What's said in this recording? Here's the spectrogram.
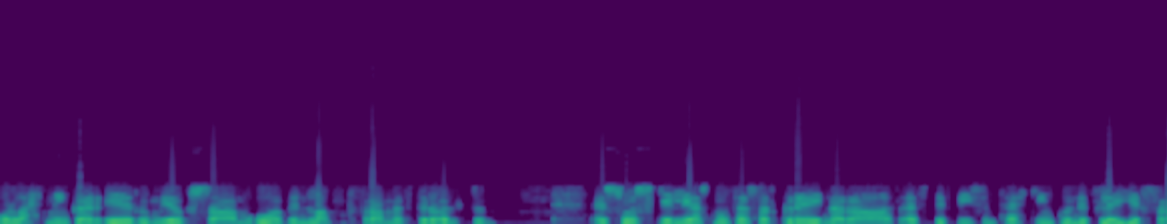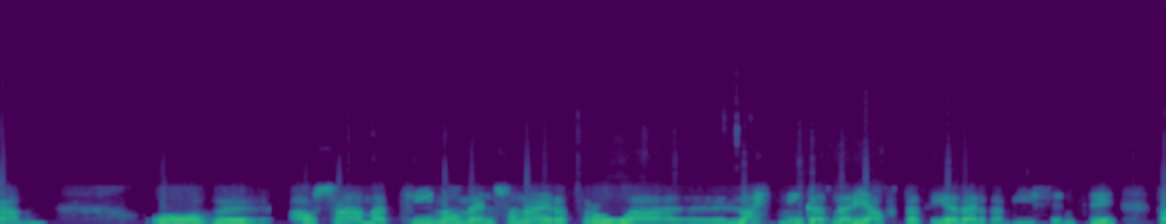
og lækningar eru mjög samofinn langt fram eftir öldum. En svo skiljast nú þessar greinar að eftir því sem tekkingunni flegir fram og uh, á sama tíma og menn svona er að þróa lækningarnar í átt að því að verða vísindi, þá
